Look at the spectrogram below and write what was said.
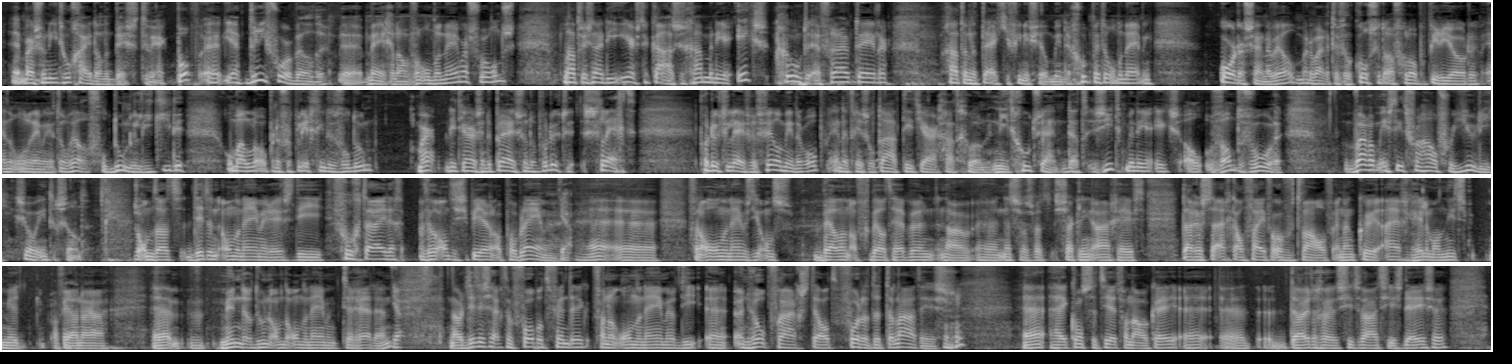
Eh, maar zo niet, hoe ga je dan het beste te werk? Pop, eh, je hebt drie voorbeelden eh, meegenomen van ondernemers voor ons. Laten we eens naar die eerste casus gaan. Meneer X, groente- en fruitteler, gaat een tijdje financieel minder goed met de onderneming. Orders zijn er wel, maar er waren te veel kosten de afgelopen periode. En de onderneming heeft nog wel voldoende liquide om aan lopende verplichtingen te voldoen. Maar dit jaar zijn de prijzen van de producten slecht. Producten leveren veel minder op en het resultaat dit jaar gaat gewoon niet goed zijn. Dat ziet meneer X al van tevoren. Waarom is dit verhaal voor jullie zo interessant? Omdat dit een ondernemer is die vroegtijdig wil anticiperen op problemen. Ja. Eh, van alle ondernemers die ons bellen of gebeld hebben, nou, eh, net zoals wat Jacqueline aangeeft, daar is het eigenlijk al vijf over twaalf. En dan kun je eigenlijk helemaal niets meer, of ja, nou ja, minder doen om de onderneming te redden. Ja. Nou, dit is echt een voorbeeld, vind ik, van een ondernemer die eh, een hulpvraag stelt voordat het te laat is. Hij constateert van, nou oké, eh, eh, de huidige situatie is deze.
